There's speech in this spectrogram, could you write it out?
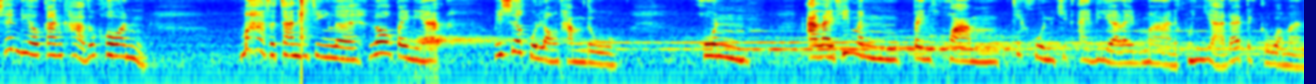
เช่นเดียวกันค่ะทุกคน มหัศจรรย์จริง ๆ เลย โลกใบเนี้ย ไม่เชื่อคุณลองทำดู คุณอะไรที่มันเป็นความที่คุณคิดไอเดียอะไรมาเนี่ยคุณอย่าได้ไปกลัวมัน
